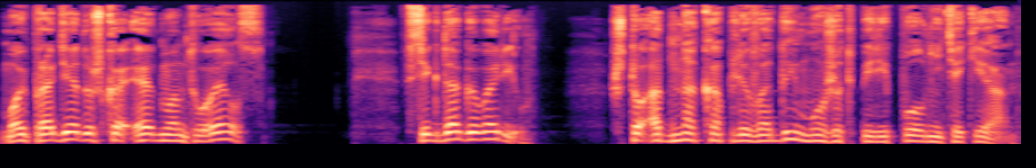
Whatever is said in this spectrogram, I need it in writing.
Мой прадедушка Эдмонд Уэллс всегда говорил, что одна капля воды может переполнить океан.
